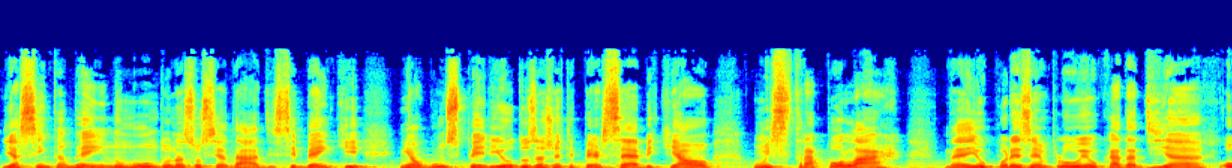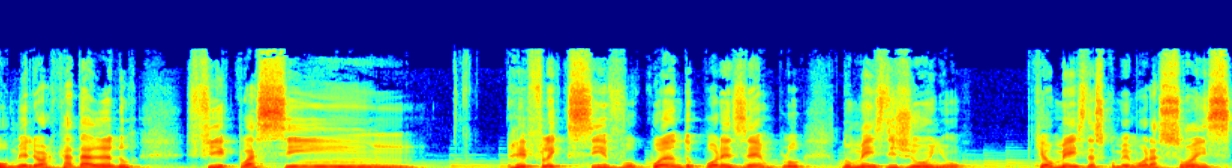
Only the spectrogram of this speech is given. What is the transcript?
E assim também no mundo, na sociedade. Se bem que em alguns períodos a gente percebe que há um extrapolar, né? Eu, por exemplo, eu cada dia, ou melhor, cada ano, fico assim reflexivo quando, por exemplo, no mês de junho, que é o mês das comemorações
